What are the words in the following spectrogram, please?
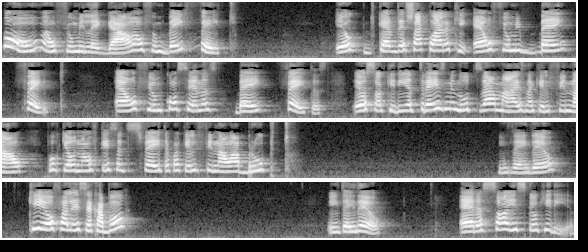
bom, é um filme legal, é um filme bem feito. Eu quero deixar claro aqui, é um filme bem feito. É um filme com cenas bem feitas. Eu só queria três minutos a mais naquele final, porque eu não fiquei satisfeita com aquele final abrupto. Entendeu? Que eu falei, você acabou? Entendeu? Era só isso que eu queria.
